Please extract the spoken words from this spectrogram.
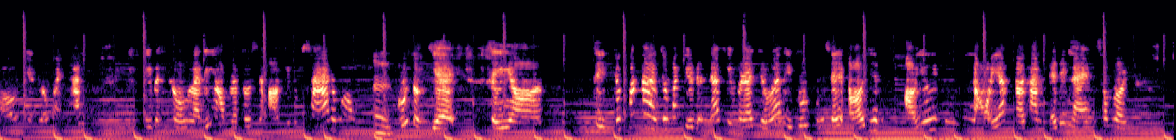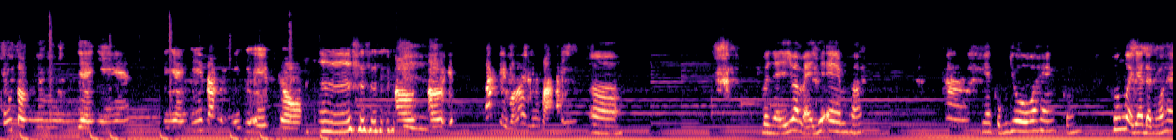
ở nhà ở ngoại thành thì bình thường là đi học là tôi sẽ ở ký túc xá đúng không? Ừ. cuối tuần về. Thì uh, thì trước mắt á, trước mắt dự định á khi mà ra trường á thì tôi cũng sẽ ở với ở dưới nội á nội thành để đi làm. Xong rồi cuối tuần về nhà về nhà với ba mẹ với em rồi ừ. Ờ ờ mắt thì vẫn là như vậy. Ờ. Về nhà với ba mẹ với em hả? Ừ. nghe cũng vui quá ha cũng hướng về gia đình quá ha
